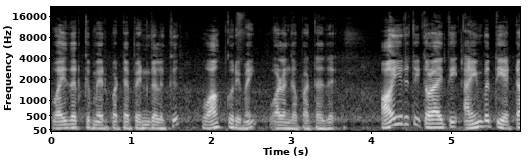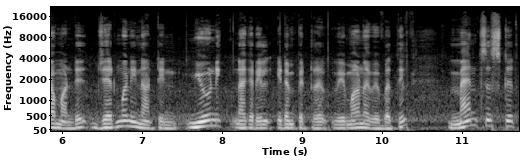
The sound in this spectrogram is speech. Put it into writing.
வயதிற்கு மேற்பட்ட பெண்களுக்கு வாக்குரிமை வழங்கப்பட்டது. ஆயிரத்தி தொள்ளாயிரத்தி ஐம்பத்தி எட்டாம் ஆண்டு ஜெர்மனி நாட்டின் மியூனிக் நகரில் இடம்பெற்ற விமான விபத்தில் மான்செஸ்டர்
